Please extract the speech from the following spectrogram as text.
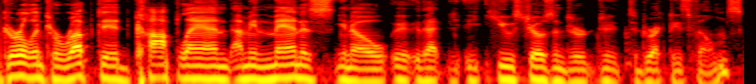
Girl Interrupted, Copland. I mean, man is you know that Hugh's chosen to, to, to direct these films.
